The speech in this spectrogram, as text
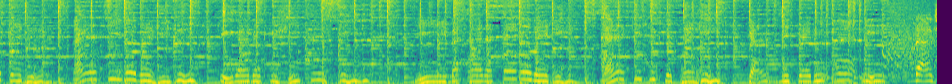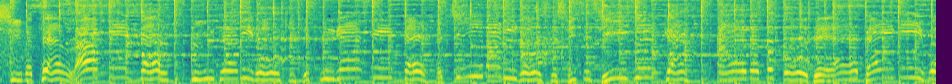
遠ざかる街のノイズきらめく日差し今あなたの目に焼き付けたい感じてる愛抱きしめてラミーな二人の季節が今始まるのそして静かあなたと出会うタイミングを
